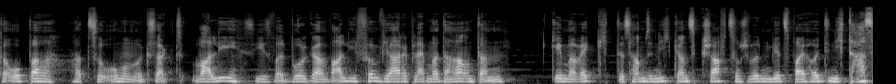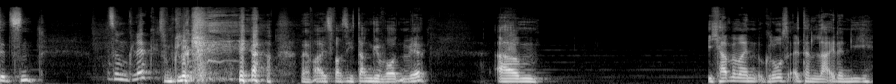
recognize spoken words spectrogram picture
Der Opa hat zur Oma mal gesagt, Walli, sie ist Walburger, Walli, fünf Jahre bleiben wir da und dann gehen wir weg. Das haben sie nicht ganz geschafft, sonst würden wir zwei heute nicht da sitzen. Zum Glück. Zum Glück. ja, wer weiß, was ich dann geworden wäre. Ähm, ich habe meine Großeltern leider nie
